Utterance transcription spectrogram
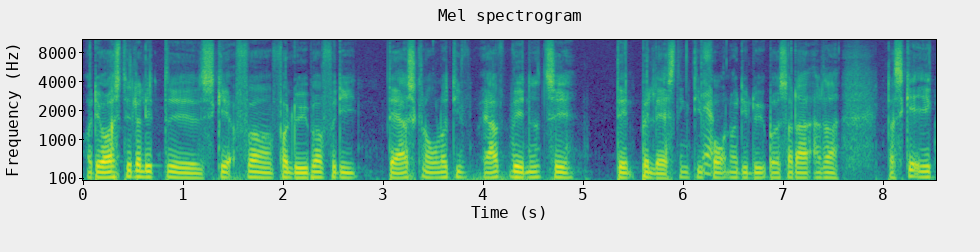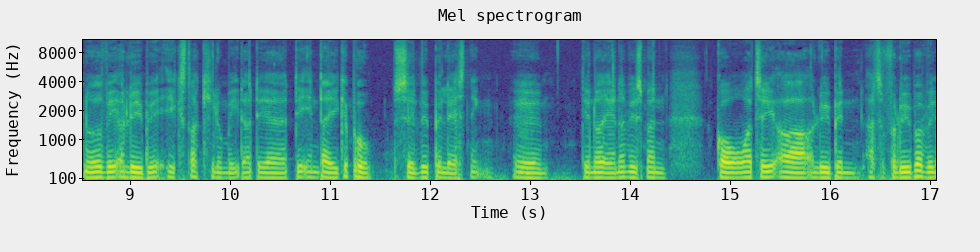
Og det er også det, der lidt øh, sker for, for løbere, fordi deres knogler de er vendet til den belastning, de Ja. får, når de løber. Så der, altså, der sker ikke noget ved at løbe ekstra kilometer. Det, er, det ændrer ikke på selve belastningen. Mm. Øh, det er noget andet, hvis man går over til at, løbe en, altså for løber vil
